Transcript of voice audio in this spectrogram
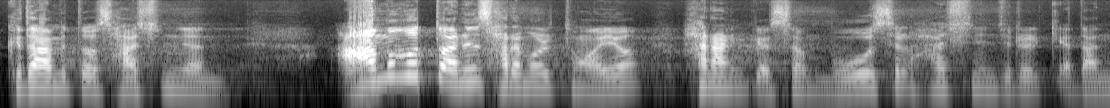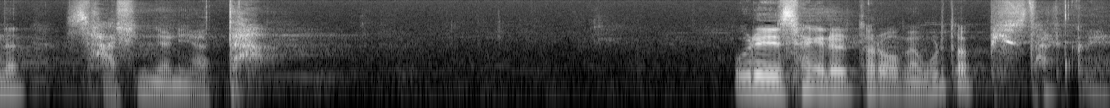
그 다음에 또 40년 아무것도 아닌 사람을 통하여 하나님께서 무엇을 하시는지를 깨닫는 40년이었다. 우리의 생애를 돌아보면 우리도 비슷할 거예요.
